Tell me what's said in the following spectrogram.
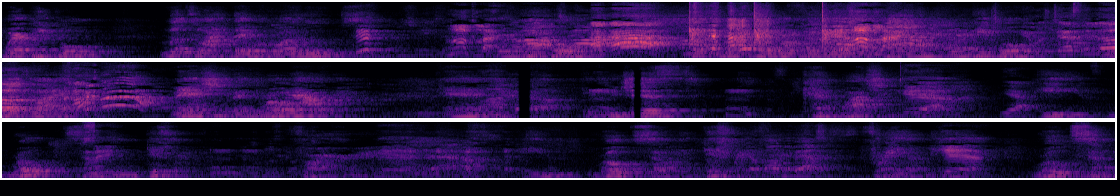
where people looked like they were going to lose. Look like. Where people looked like they weren't going to lose. Where people Look like. Man, she's been thrown out. And if you just kept watching, yeah. Yeah. he wrote something different for her. He wrote something different for him. He wrote something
